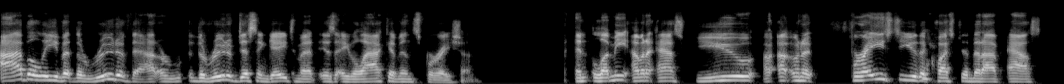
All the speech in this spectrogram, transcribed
I believe at the root of that, or the root of disengagement, is a lack of inspiration. And let me, I'm going to ask you, I'm going to phrase to you the question that I've asked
